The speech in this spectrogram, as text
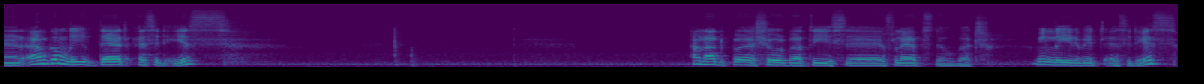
and I'm gonna leave that as it is. I'm not uh, sure about these uh, flaps though but we'll leave it as it is.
